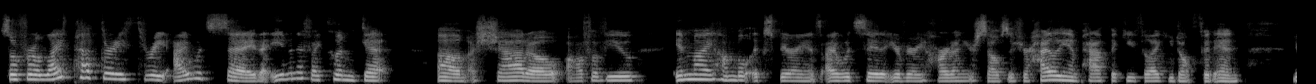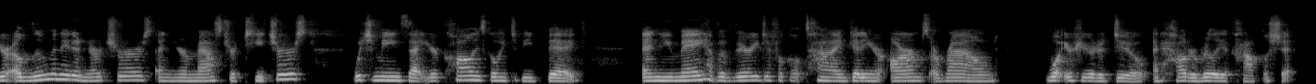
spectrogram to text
So for a life path 33, I would say that even if I couldn't get um, a shadow off of you, in my humble experience, I would say that you're very hard on yourselves. If you're highly empathic, you feel like you don't fit in. You're illuminated nurturers and you're master teachers, which means that your calling is going to be big. And you may have a very difficult time getting your arms around what you're here to do and how to really accomplish it.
